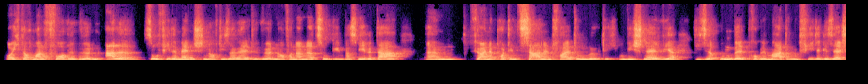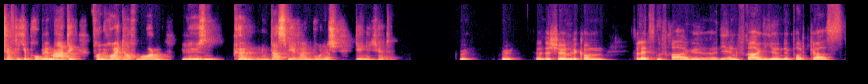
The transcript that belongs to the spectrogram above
euch doch mal vor, wir würden alle, so viele Menschen auf dieser Welt, wir würden aufeinander zugehen. Was wäre da ähm, für eine Potenzialentfaltung möglich und wie schnell wir diese Umweltproblematik und viele gesellschaftliche Problematik von heute auf morgen lösen könnten. Und das wäre ein Wunsch, ja. den ich hätte. Cool. Cool. Sehr, sehr schön. Wir kommen zur letzten Frage, äh, die Endfrage hier in dem Podcast.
